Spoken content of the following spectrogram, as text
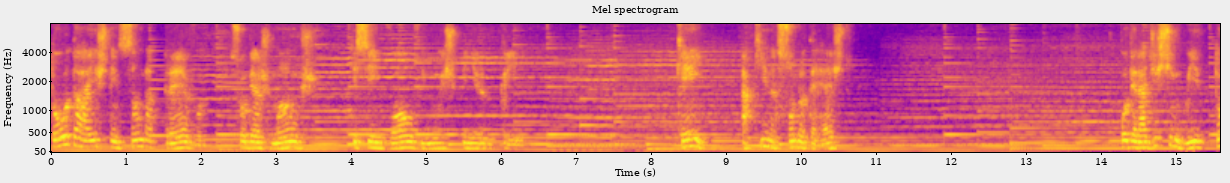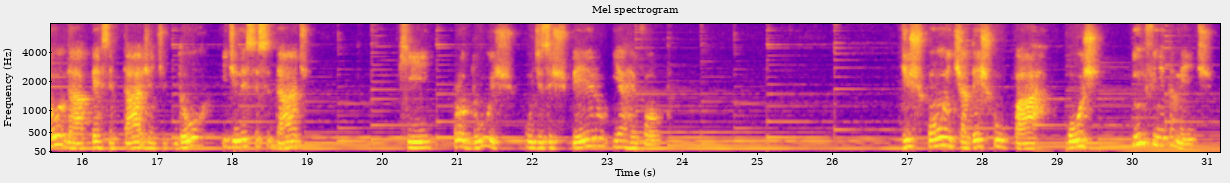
toda a extensão da treva sob as mãos que se envolvem no espinheiro do crime? Quem, aqui na sombra terrestre, poderá distinguir toda a percentagem de dor e de necessidade que produz o desespero e a revolta. Dispõe-te a desculpar hoje infinitamente,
